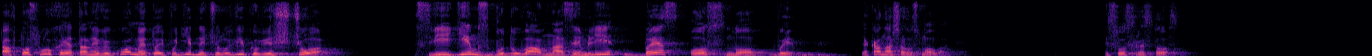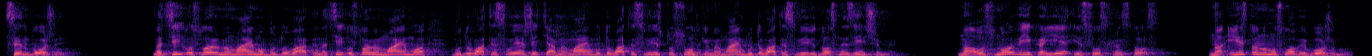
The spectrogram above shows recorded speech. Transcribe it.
А хто слухає та не виконує, той подібний чоловікові, що свій дім збудував на землі без основи. Яка наша основа? Ісус Христос. Син Божий. На цій основі ми маємо будувати. На цій основі ми маємо будувати своє життя, ми маємо будувати свої стосунки, ми маємо будувати свої відносини з іншими. На основі, яка є Ісус Христос. На істинному Слові Божому,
